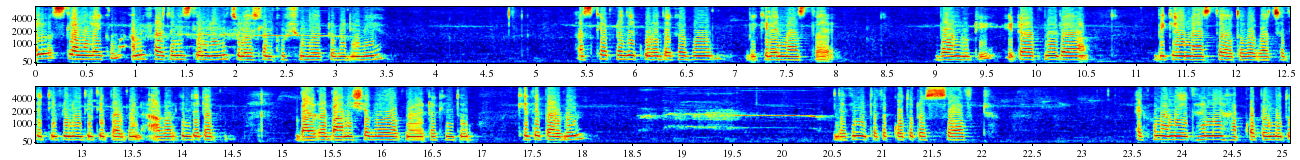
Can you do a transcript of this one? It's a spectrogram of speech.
হ্যালো আসসালামু আলাইকুম। আমি ফারজান ইসলাম রিমি, চলে আসলাম খুব সুন্দর একটা ভিডিও নিয়ে। আজকে আপনাদের করে দেখাবো বিকেলের নাস্তায় বনরুটি এটা আপনারা বিকেলের নাস্তায় অথবা বাচ্চাদের টিফিনও দিতে পারবেন। আবার কিন্তু এটা বার্গার বান হিসাবেও আপনারা এটা কিন্তু খেতে পারবেন। দেখেন এটা কতটা সফট এখন আমি এখানে হাফ কাপের মতো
